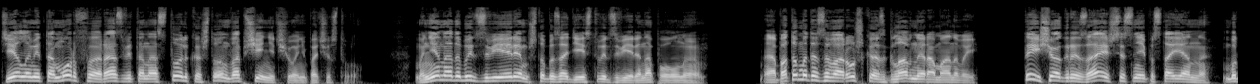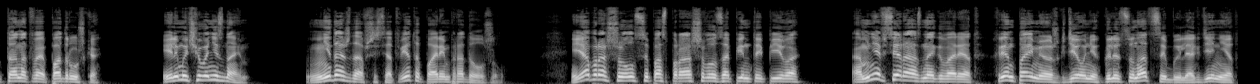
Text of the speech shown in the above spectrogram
Тело метаморфа развито настолько, что он вообще ничего не почувствовал. Мне надо быть зверем, чтобы задействовать зверя на полную. А потом эта заварушка с главной Романовой. Ты еще огрызаешься с ней постоянно, будто она твоя подружка. Или мы чего не знаем?» Не дождавшись ответа, парень продолжил. «Я прошелся, поспрашивал за пинтой пива. А мне все разное говорят. Хрен поймешь, где у них галлюцинации были, а где нет».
